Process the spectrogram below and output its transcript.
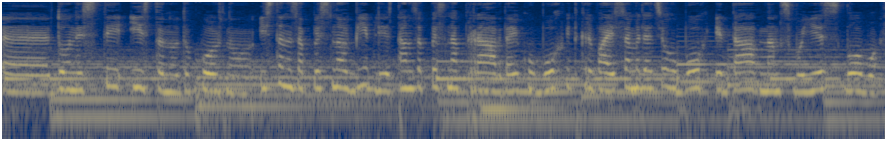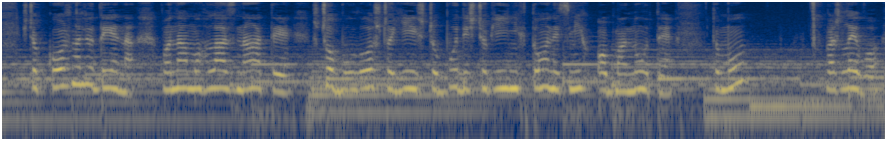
е, донести істину до кожного. Істина записана в Біблії, там записана правда, яку Бог відкриває. І Саме для цього Бог і дав нам своє слово, щоб кожна людина вона могла знати, що було, що є, що буде, щоб її ніхто не зміг обманути. Тому важливо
